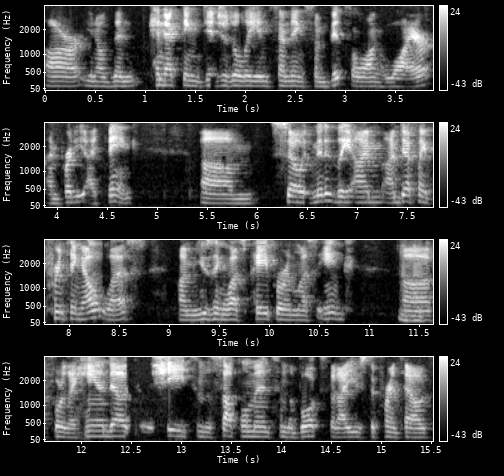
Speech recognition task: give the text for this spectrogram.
our you know than connecting digitally and sending some bits along a wire. I'm pretty I think. Um, so admittedly, I'm I'm definitely printing out less. I'm using less paper and less ink uh, mm-hmm. for the handouts and the sheets and the supplements and the books that I used to print out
